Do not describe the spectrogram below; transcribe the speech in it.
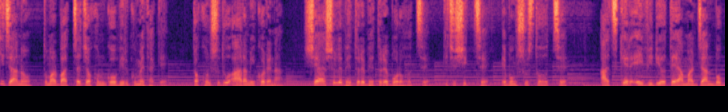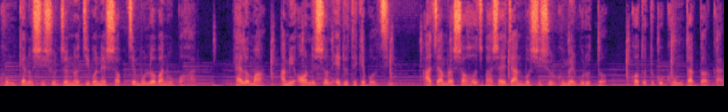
কি জানো, তোমার বাচ্চা যখন গভীর ঘুমে থাকে, তখন শুধু আরামই করে না, সে আসলে ভেতরে ভেতরে বড় হচ্ছে, কিছু শিখছে এবং সুস্থ হচ্ছে? আজকের এই ভিডিওতে আমার জানব ঘুম কেন শিশুর জন্য জীবনের সবচেয়ে মূল্যবান উপহার। হ্যালো মা, আমি অন্বেষণ এডু থেকে বলছি। আজ আমরা সহজ ভাষায় জানব শিশুর ঘুমের গুরুত্ব, কতটুকু ঘুম তার দরকার,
